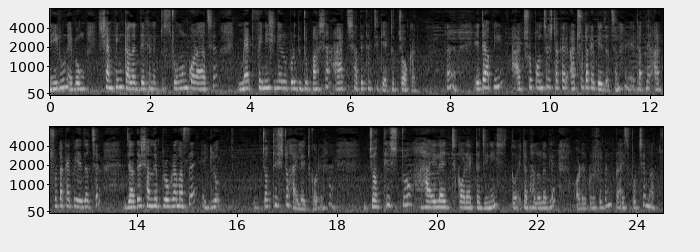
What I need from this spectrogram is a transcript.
মেরুন এবং শ্যাম্পিং কালার দিয়ে এখানে একটু স্টোন করা আছে। ম্যাট ফিনিশিং এর উপরে দুটো পাশা, আর সাথে থাকছে কি একটা চকার হ্যাঁ। এটা আপনি আটশো পঞ্চাশ টাকায়, আটশো টাকায় পেয়ে যাচ্ছেন হ্যাঁ। এটা আপনি আটশো টাকায় পেয়ে যাচ্ছেন। যাদের সামনে প্রোগ্রাম আছে, এগুলো যথেষ্ট হাইলাইট করে হ্যাঁ? যথেষ্ট হাইলাইট করে একটা জিনিস, তো এটা ভালো লাগলে অর্ডার করে ফেলবেন। প্রাইস পড়ছে মাত্র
